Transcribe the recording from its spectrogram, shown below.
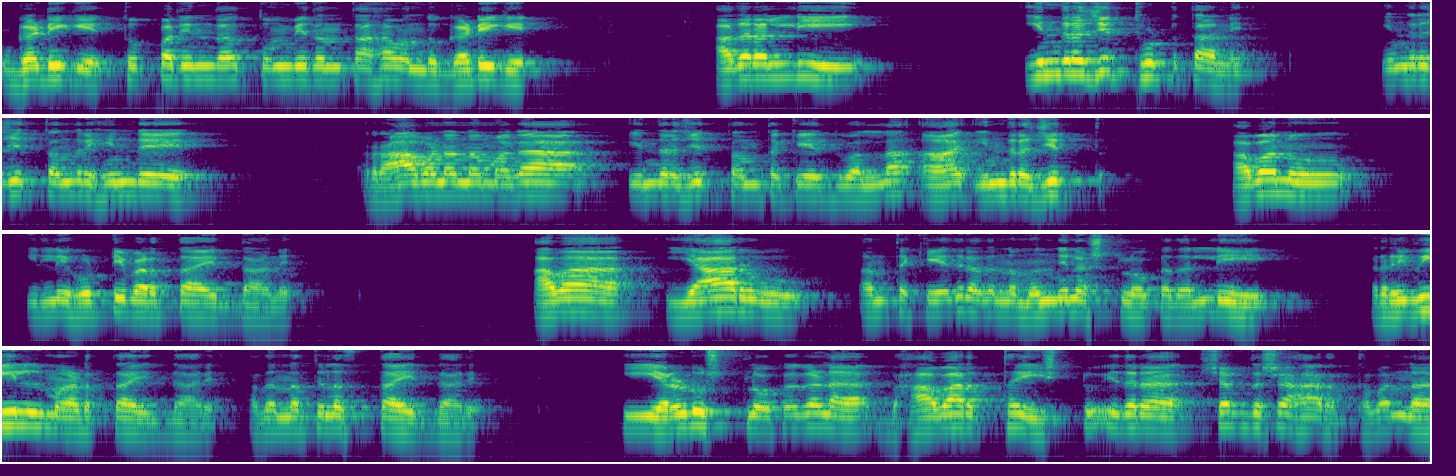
ಗಡಿಗೆ, ತುಪ್ಪದಿಂದ ತುಂಬಿದಂತಹ ಒಂದು ಗಡಿಗೆ, ಅದರಲ್ಲಿ ಇಂದ್ರಜಿತ್ ಹುಟ್ಟುತ್ತಾನೆ. ಇಂದ್ರಜಿತ್ ಅಂದರೆ ಹಿಂದೆ ರಾವಣನ ಮಗ ಇಂದ್ರಜಿತ್ ಅಂತ ಕೇದ್ವಲ್ಲ ಆ ಇಂದ್ರಜಿತ್ ಅವನು ಇಲ್ಲಿ ಹುಟ್ಟಿ ಬರ್ತಾ ಇದ್ದಾನೆ. ಅವ ಯಾರು ಅಂತ ಕೇಳಿದರೆ ಅದನ್ನು ಮುಂದಿನ ಶ್ಲೋಕದಲ್ಲಿ ರಿವೀಲ್ ಮಾಡ್ತಾ ಇದ್ದಾರೆ, ಅದನ್ನು ತಿಳಿಸ್ತಾ ಇದ್ದಾರೆ. ಈ ಎರಡು ಶ್ಲೋಕಗಳ ಭಾವಾರ್ಥ ಇಷ್ಟು, ಇದರ ಶಬ್ದಶಃ ಅರ್ಥವನ್ನು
